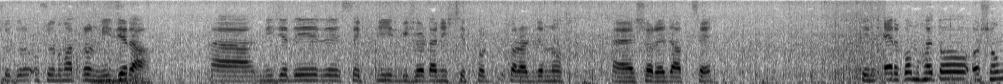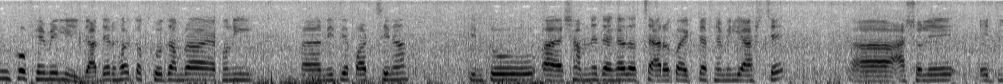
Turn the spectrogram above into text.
শুধু, শুধুমাত্র নিজেরা নিজেদের সেফটির বিষয়টা নিশ্চিত করার জন্য সরে যাচ্ছে। এরকম হয়তো অসংখ্য ফ্যামিলি যাদের হয়তো খোঁজ আমরা এখনই নিতে পারছি না। কিন্তু সামনে দেখা যাচ্ছে আরও কয়েকটা ফ্যামিলি আসছে। আসলে এটি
